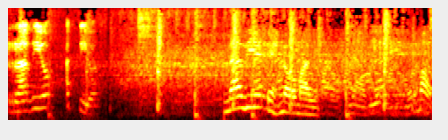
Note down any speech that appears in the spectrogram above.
Radio Activa. Nadie es normal. Nadie es normal.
